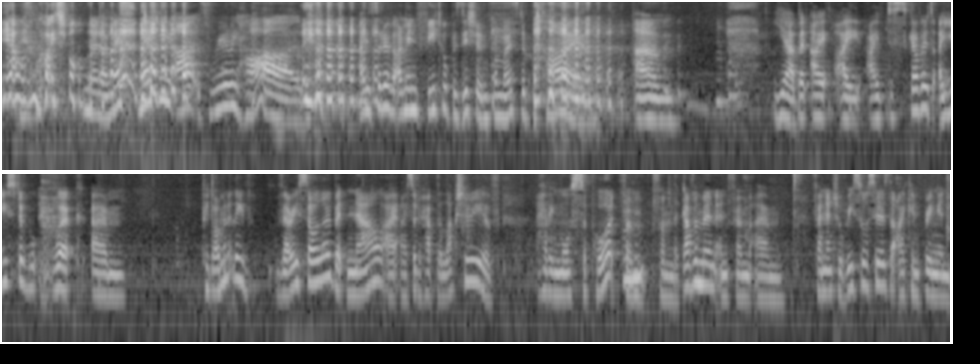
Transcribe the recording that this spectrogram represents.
Yeah, I wasn't quite sure. No, no, make, making art is really hard. I sort of, I'm in fetal position for most of the time. Um, yeah, but I, I, I've discovered, I used to work um, predominantly very solo, but now I, I sort of have the luxury of having more support from, from the government and from um, financial resources that I can bring in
